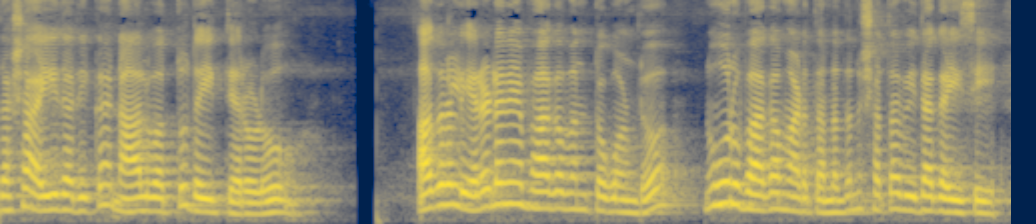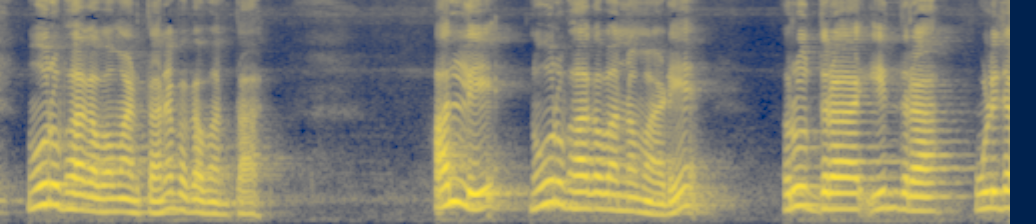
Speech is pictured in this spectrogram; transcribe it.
ದಶ ಐದಧಿಕ ನಾಲ್ವತ್ತು ದೈತ್ಯರುಳು. ಅದರಲ್ಲಿ ಎರಡನೇ ಭಾಗವನ್ನು ತಗೊಂಡು ನೂರು ಭಾಗ ಮಾಡ್ತಾನೆ. ಅದನ್ನು ಶತವಿಧ ಗೈಸಿ ನೂರು ಭಾಗವ ಮಾಡ್ತಾನೆ ಭಗವಂತ. ಅಲ್ಲಿ ನೂರು ಭಾಗವನ್ನು ಮಾಡಿ ರುದ್ರ, ಇಂದ್ರ ಉಳಿದ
